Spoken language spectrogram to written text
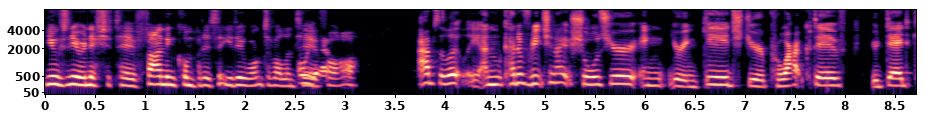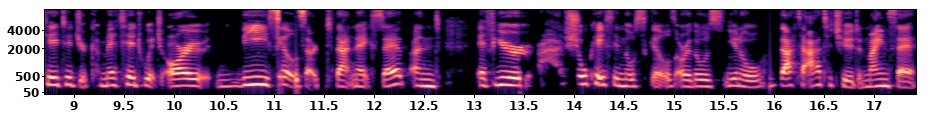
using your initiative, finding companies that you do want to oh, volunteer oh, yeah. for. Absolutely, and kind of reaching out shows you're in, you're engaged, you're proactive, you're dedicated, you're committed, which are the skills that are to that next step. And if you're showcasing those skills or those, you know, that attitude and mindset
